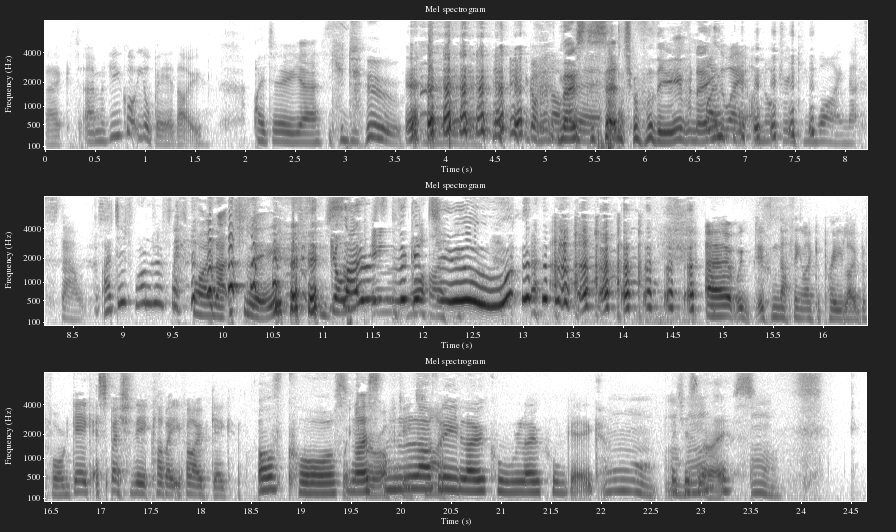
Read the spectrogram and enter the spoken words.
Perfect. Um, have you got your beer though? I do, yes. You do. You've got enough Most beer. essential for the evening. By the way, I'm not drinking wine. That's stout. I did wonder if that's wine actually. so Gulping look at you. Uh, it's nothing like a preload before a gig, especially a Club 85 gig. Of course, nice, we're to lovely local local gig, Mm, which is nice.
